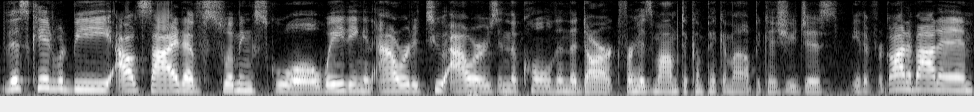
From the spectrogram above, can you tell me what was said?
this kid would be outside of swimming school waiting an hour to 2 hours in the cold in the dark for his mom to come pick him up because she just either forgot about him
